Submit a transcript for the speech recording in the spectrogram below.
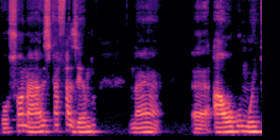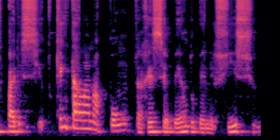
Bolsonaro, está fazendo né, uh, algo muito parecido. Quem está lá na ponta recebendo o benefício,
